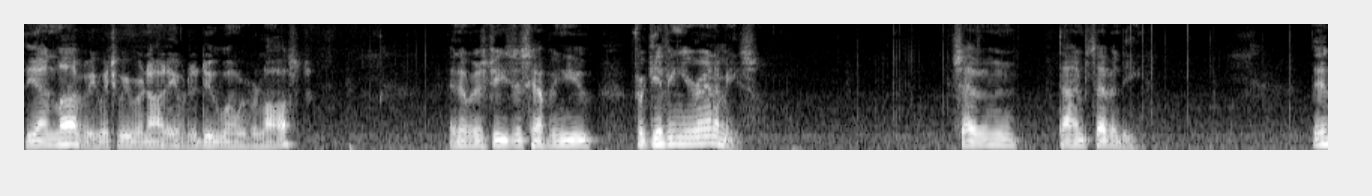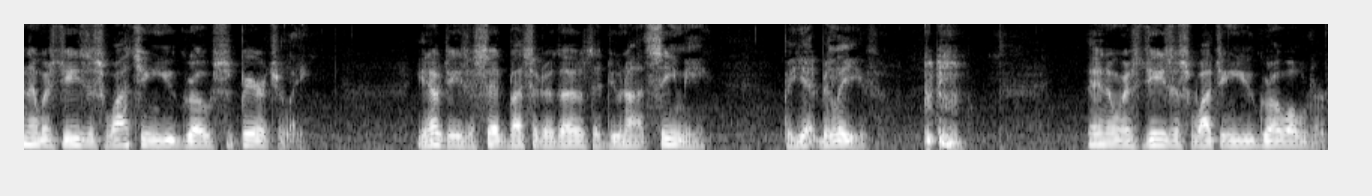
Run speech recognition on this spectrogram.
the unlovely, which we were not able to do when we were lost. And there was Jesus helping you forgiving your enemies seven times 70. Then there was Jesus watching you grow spiritually. You know, Jesus said, Blessed are those that do not see me, but yet believe. then there was Jesus watching you grow older.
